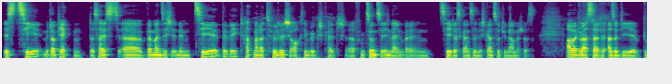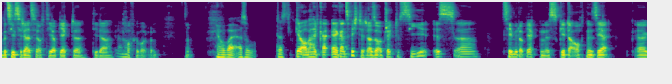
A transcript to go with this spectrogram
ist C mit Objekten. Das heißt, äh, wenn man sich in dem C bewegt, hat man natürlich auch die Möglichkeit, äh, Funktionen zu inline, weil in C das Ganze nicht ganz so dynamisch ist. Aber du hast halt, also die, du beziehst dich jetzt auf die Objekte, die da genau. draufgebaut wurden. Ja. ja, wobei, also das. Genau, aber halt äh, ganz wichtig. Also Objective-C ist äh, C mit Objekten. Es geht da auch eine sehr, äh,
